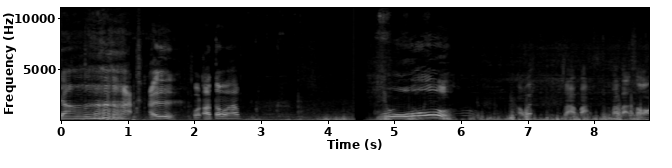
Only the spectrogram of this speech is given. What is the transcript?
จ้าดเออกดออโต้ครับโอ้โหเอาไว้สามบาทสามบาทสอง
